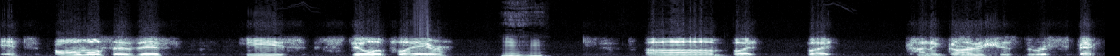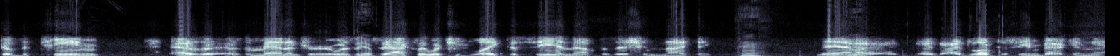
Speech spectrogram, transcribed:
It's almost as if he's still a player, Mm-hmm. um, but but kind of garnishes the respect of the team as a as a manager. It was Yep. exactly what you'd like to see in that position, and I think, Hmm. man, I, I'd, I'd love to see him back in there.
